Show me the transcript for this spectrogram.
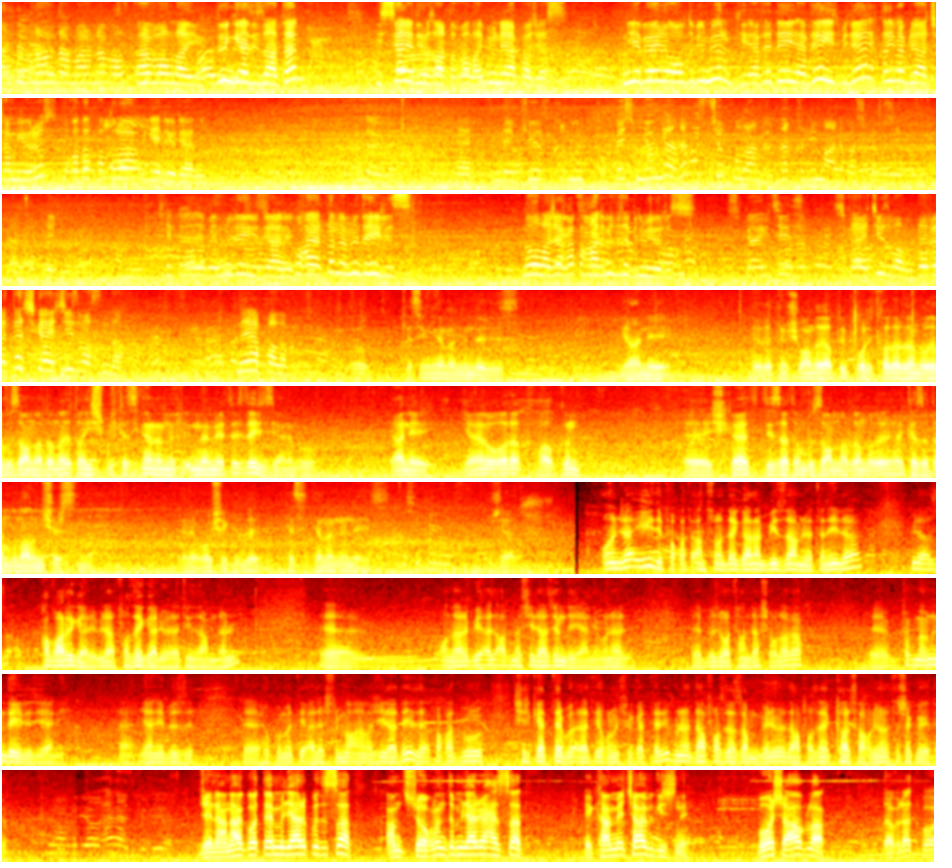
Tam damarına bastı. Ha vallahi. Dün geldi zaten. İsyan ediyoruz artık vallahi. Bir ne yapacağız? Niye böyle oldu bilmiyorum ki. Evde değil, evdeyiz bile. Klima bile açamıyoruz. Bu kadar fatura geliyor yani. Bizim de öyle. Evet. Şimdi 245 milyon geldi ama hiçbir şey kullanmıyoruz. Ne klima ne başka bir şey. Yani çok geliyor. Ederim. memnun değiliz yani. Bu hayatta memnun değiliz. Ne olacak hatta halimizi de bilmiyoruz. Şikayetçiyiz. Şikayetçiyiz vallahi. Devletten şikayetçiyiz aslında. Ne yapalım? Kesinlikle memnun değiliz. Yani devletin şu anda yaptığı politikalardan dolayı bu zamlardan dolayı da hiçbir kesinlikle memnun, memnuniyetsiz değiliz yani bu. Yani genel olarak halkın e, şikayet ettiği zaten bu zamlardan dolayı herkes zaten bunalım içerisinde. Yani o şekilde kesinlikle memnun değiliz. Teşekkür ederim. Rica ederim. Onca iyiydi fakat en sonunda gelen bir zam nedeniyle biraz kabarı geliyor, biraz fazla geliyor elektrik zamları. Ee, onlara bir el atması lazımdı yani. Bunlar e, biz vatandaş olarak e, çok memnun değiliz yani. E, yani biz e, hükümeti eleştirme amacıyla değil de fakat bu şirketler, bu elektronik kuruluş şirketleri buna daha fazla zam veriyor, daha fazla kar sağlıyor. Teşekkür ederim. Celana gote milyar kudusat. Am şoğlun milyar hasat. İkame e, çabı gişni. Boş abla. Devlet boş.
